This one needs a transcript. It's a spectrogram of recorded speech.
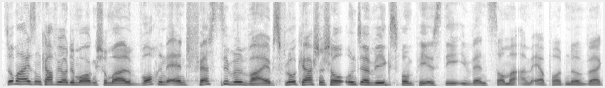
Zum heißen Kaffee heute Morgen schon mal Wochenend Festival Vibes. Flo Kerschner Show unterwegs vom PSD Event Sommer am Airport Nürnberg.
